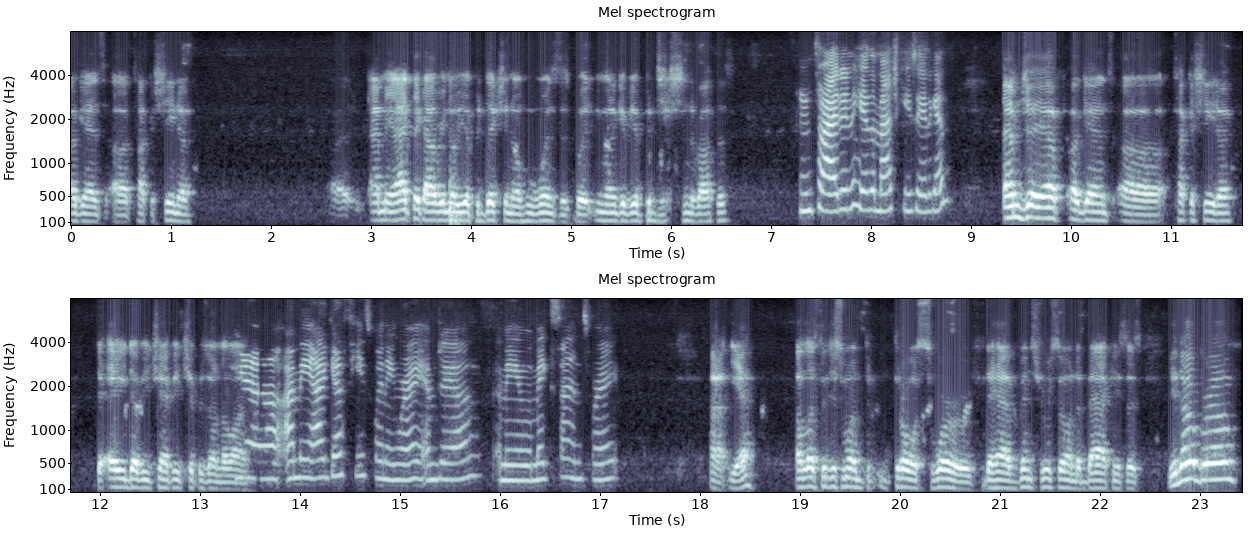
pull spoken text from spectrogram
against uh, Takashina. Uh, I mean, I think I already know your prediction on who wins this, but you want to give your prediction about this? I'm sorry, I didn't hear the match. Can you say it again? MJF against uh, Takashita. The AEW championship is on the line. Yeah, I mean, I guess he's winning, right? MJF. I mean, it would make sense, right? Uh, yeah. Unless they just want to throw a swerve. They have Vince Russo in the back and he says, "You know, bro,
